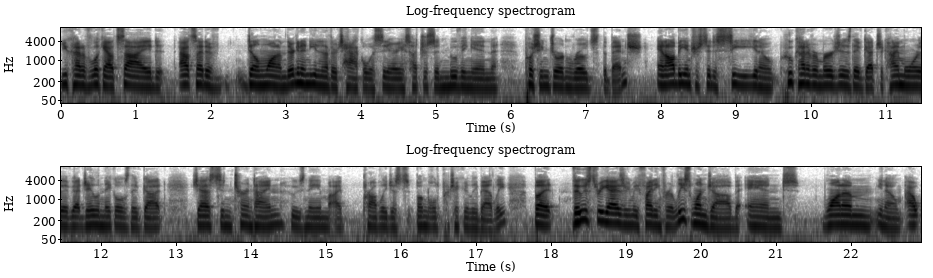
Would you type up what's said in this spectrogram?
you kind of look outside, outside of Dylan Wonnum, they're going to need another tackle with Sadarius Hutcherson moving in, pushing Jordan Rhodes to the bench. And I'll be interested to see, you know, who kind of emerges. They've got Ja'Kai Moore, they've got Jalen Nichols, they've got Justin Turrentine, whose name I probably just bungled particularly badly. But those three guys are going to be fighting for at least one job, and Wonnum, you know, out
